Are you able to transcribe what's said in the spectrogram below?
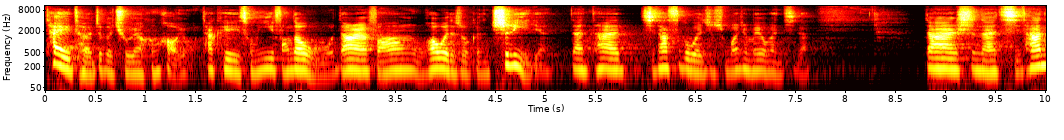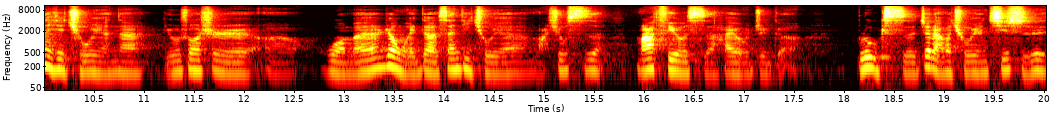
，Tate 这个球员很好用，他可以从一防到五，当然防五号位的时候可能吃力一点，但他其他四个位置是完全没有问题的。但是呢，其他那些球员呢，比如说是呃，我们认为的三 D 球员马修斯 Matthews，还有这个 Brooks 这两个球员，其实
